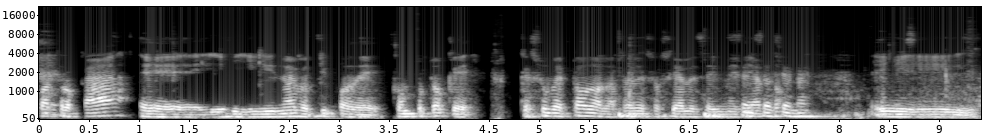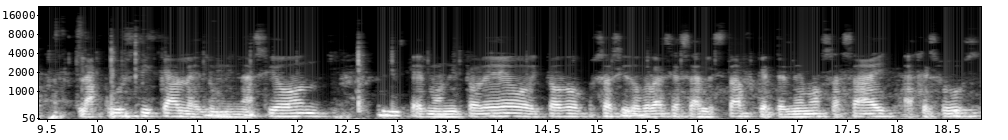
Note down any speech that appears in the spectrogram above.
4K eh, y, nuevo equipo de cómputo que, que sube todo a las redes sociales de inmediato y la acústica, la iluminación, el monitoreo y todo, pues ha sido gracias al staff que tenemos, a Sai, a Jesús,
